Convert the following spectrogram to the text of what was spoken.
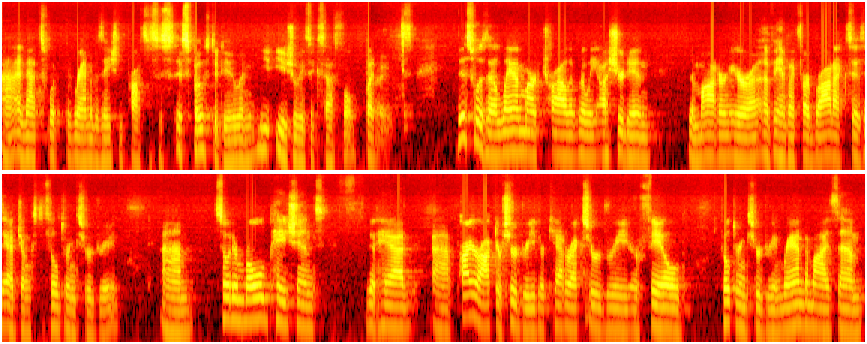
Uh, and that's what the randomization process is, is supposed to do and usually successful. But right. this was a landmark trial that really ushered in the modern era of antifibrotics as adjuncts to filtering surgery. Um, so it enrolled patients that had uh, prior ocular surgery, either cataract surgery or failed filtering surgery, and randomized them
